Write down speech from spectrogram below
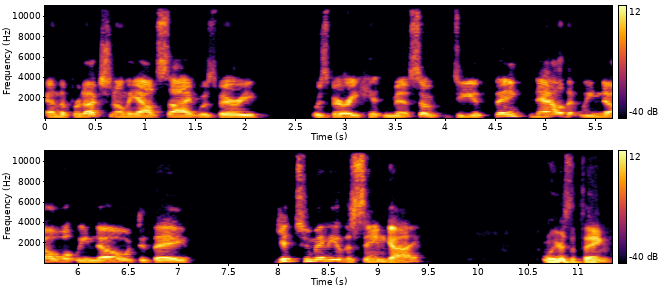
and the production on the outside was very was very hit and miss. So, do you think now that we know what we know, did they get too many of the same guy? Well, here's the thing.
